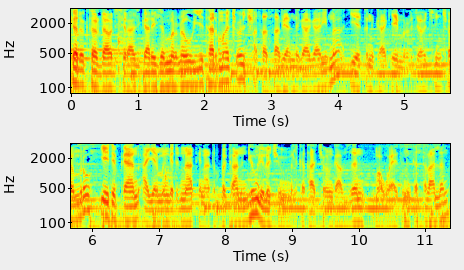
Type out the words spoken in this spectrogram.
ከዶክተር ዳውድ ሲራጅ ጋር የጀመርነው ውይይት አድማጮች አሳሳቢ አነጋጋሪና የጥንቃቄ መረጃዎችን ጨምሮ የኢትዮጵያን አየር መንገድና ጤና ጥበቃን እንዲሁም ሌሎች የሚመለከታቸውን ጋብዘን ማወያየቱን እንቀጥላለን።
